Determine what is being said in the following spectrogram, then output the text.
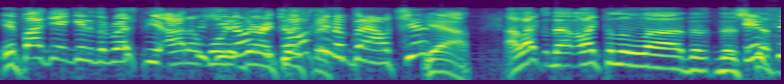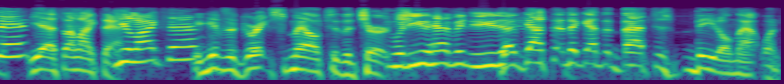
If I can't get it the rest of the year, I don't want it during Christmas. talking about you. Yeah, I like that. I like the little uh, the the stuff. Incense? Yes, I like that. You like that? It gives a great smell to the church. Well, do you have it? Do you They've got the, they got the Baptist beat on that one.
